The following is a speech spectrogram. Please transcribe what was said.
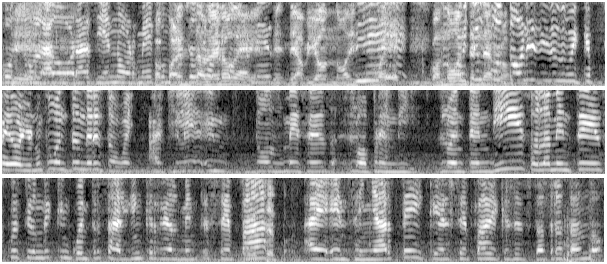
controladora así enorme con parece muchos tablero de, de- de avión, ¿no? Sí, Dices, güey, ¿Cuándo con voy a muchos entenderlo? botones y dices, güey, qué pedo, yo nunca voy a entender esto, güey. Al chile en dos meses lo aprendí, lo entendí, solamente es cuestión de que encuentres a alguien que realmente sepa, sepa. enseñarte y que él sepa de qué se está tratando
